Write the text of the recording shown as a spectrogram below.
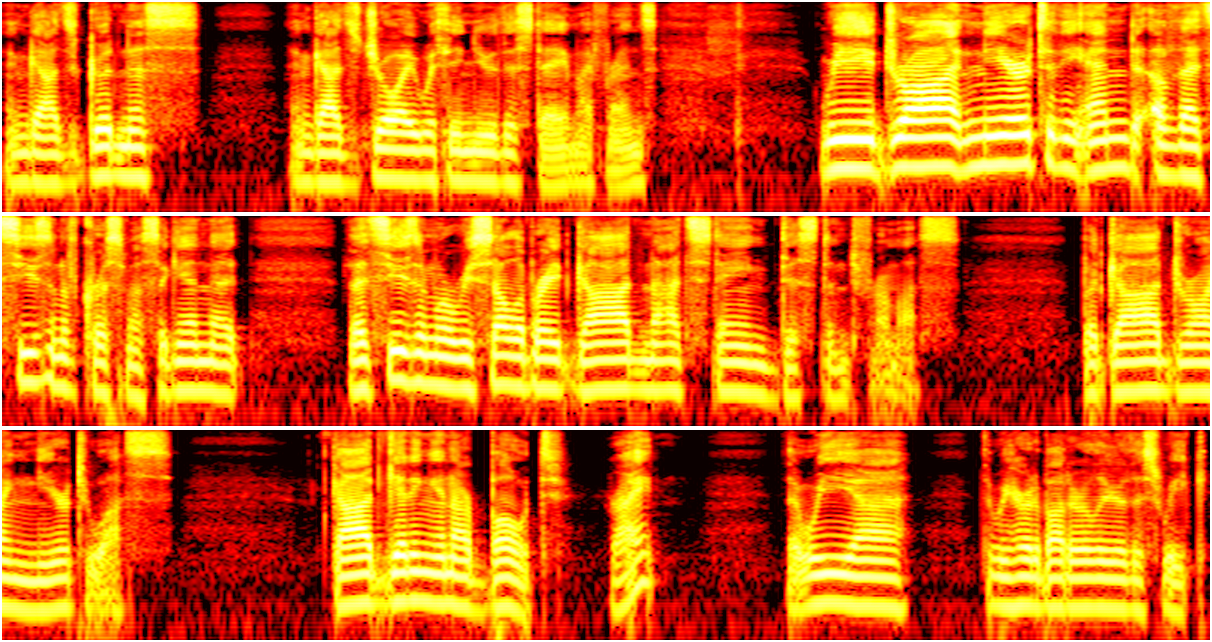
and God's goodness and God's joy within you this day, my friends. We draw near to the end of that season of Christmas. Again, that, that season where we celebrate God not staying distant from us, but God drawing near to us. God getting in our boat, right? That we uh, that we heard about earlier this week.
